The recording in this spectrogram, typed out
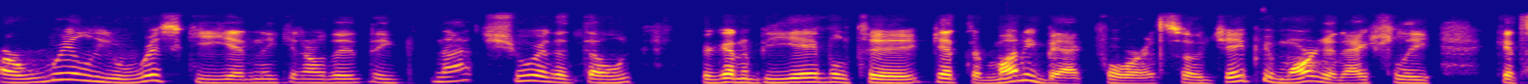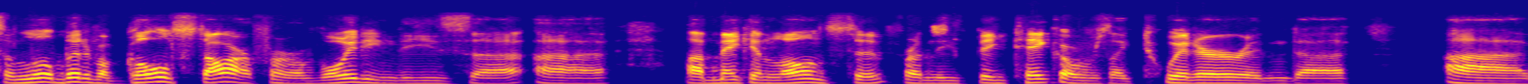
are really risky and you know they, they're not sure that they'll they're going to be able to get their money back for it. So JP Morgan actually gets a little bit of a gold star for avoiding these uh, uh, uh, making loans to from these big takeovers like Twitter and uh, uh,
